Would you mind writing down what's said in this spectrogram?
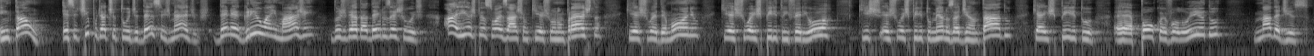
Então, esse tipo de atitude desses médios denegriu a imagem dos verdadeiros Exus. Aí as pessoas acham que Exu não presta, que Exu é demônio, que Exu é espírito inferior, que Exu é espírito menos adiantado, que é espírito é, pouco evoluído. Nada disso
